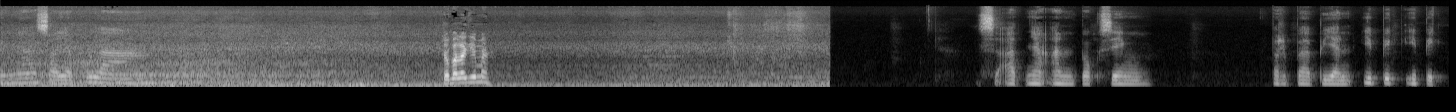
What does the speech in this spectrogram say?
akhirnya saya pulang. Coba lagi mah. Saatnya unboxing perbabian ipik-ipik.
